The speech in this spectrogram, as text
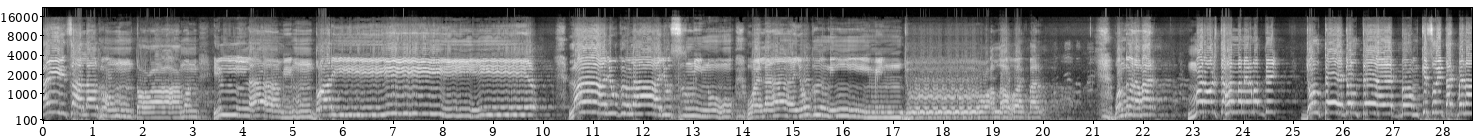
লাইসা লাহুম তাআমুন ইল্লা মিন দারি লা ইউগলা ইউসমিনু ইউগনি মিন জু। আল্লাহু আকবার। বন্ধুগণ আমার মানুষ জাহান্নামের মধ্যে জ্বলতে জ্বলতে একদম কিছুই থাকবে না।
